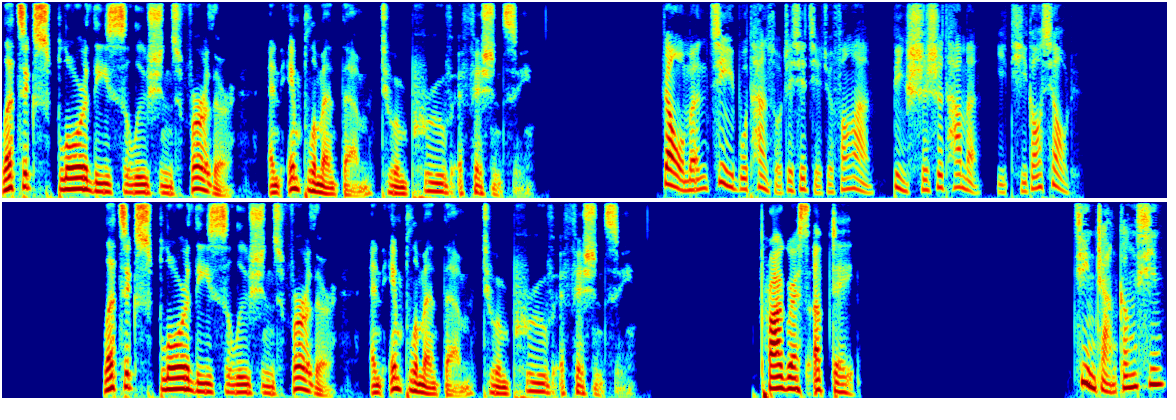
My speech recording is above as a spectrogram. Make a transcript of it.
Let's explore these solutions further and implement them to improve efficiency. 让我们进一步探索这些解决方案，并实施它们，以提高效率。 Let's explore these solutions further and implement them to improve efficiency. Progress update. 进展更新，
